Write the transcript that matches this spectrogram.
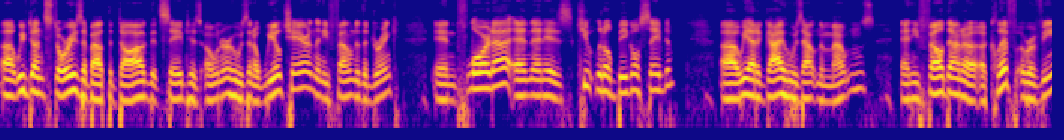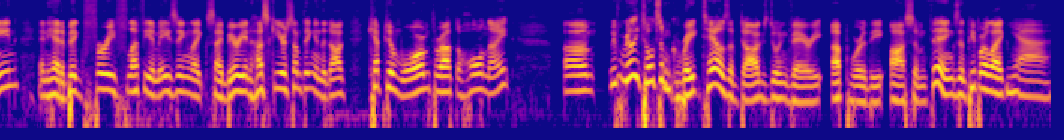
Uh, we've done stories about the dog that saved his owner, who was in a wheelchair, and then he fell into the drink in Florida, and then his cute little beagle saved him. Uh, we had a guy who was out in the mountains and he fell down a, a cliff, a ravine, and he had a big, furry, fluffy, amazing, like Siberian husky or something, and the dog kept him warm throughout the whole night. Um, we've really told some great tales of dogs doing very upworthy, awesome things, and people are like, Yeah.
